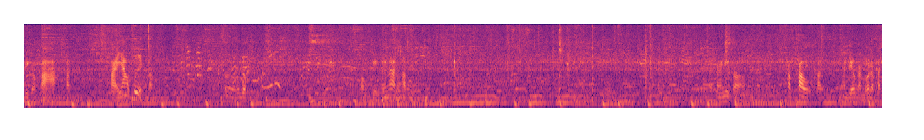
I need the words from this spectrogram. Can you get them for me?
นี่ก็ฝาครับฝายาวพืชครับโอ้ดูของจริงทั้งหนั้นะครับ นี้ก็กับเข้าครับอันเดียวกันหมดอะครับ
